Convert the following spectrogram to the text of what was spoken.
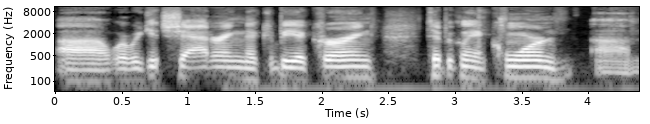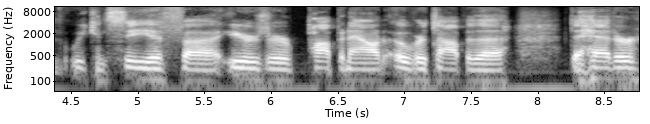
Uh, where we get shattering that could be occurring. Typically in corn, um, we can see if uh, ears are popping out over top of the, the header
